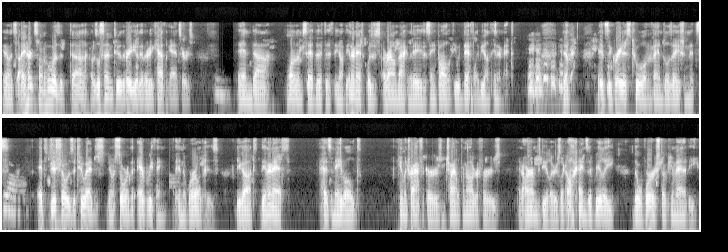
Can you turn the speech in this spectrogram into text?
You know, it's. I heard someone who was it? Uh, I was listening to the radio the other day, Catholic Answers, Mm. and uh, one of them said that if the, you know if the internet was around back in the days of St. Paul, he would definitely be on the internet. you know, it's the greatest tool of evangelization. It's yeah. it just shows the two-edged you know sword that everything in the world is. You got the internet has enabled human traffickers and child pornographers and arms dealers, like all kinds of really the worst of humanity,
